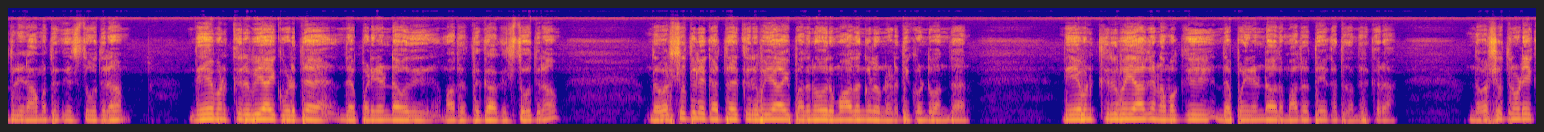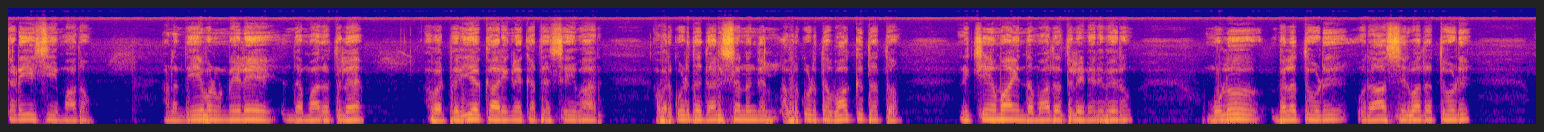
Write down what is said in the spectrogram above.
கர்த்தருடைய நாமத்துக்கு ஸ்தோத்திரம். தேவன் கிருபையாய் கொடுத்த இந்த பன்னிரெண்டாவது மாதத்துக்காக ஸ்தோத்திரம். இந்த வருஷத்தில் கத்த கிருபையாய் பதினோரு மாதங்களும் நடத்தி கொண்டு வந்தார். தேவன் கிருபையாக நமக்கு இந்த பன்னிரெண்டாவது மாதத்தை கற்று தந்திருக்கிறார். இந்த வருஷத்தினுடைய கடைசி மாதம். ஆனால் தேவன் உண்மையிலே இந்த மாதத்தில் அவர் பெரிய காரியங்களை கத்த செய்வார். அவர் கொடுத்த தரிசனங்கள் அவர் கொடுத்த வாக்கு தத்துவம் நிச்சயமாக இந்த மாதத்தில் நிறைவேறும். முழு பலத்தோடு ஒரு ஆசீர்வாதத்தோடு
